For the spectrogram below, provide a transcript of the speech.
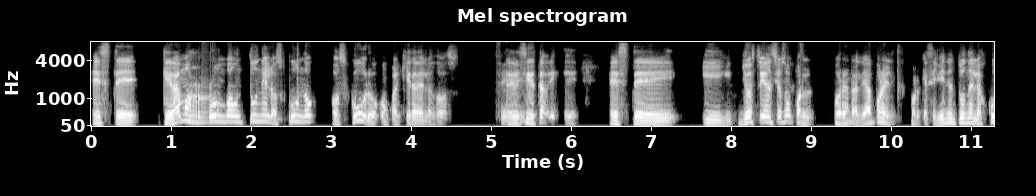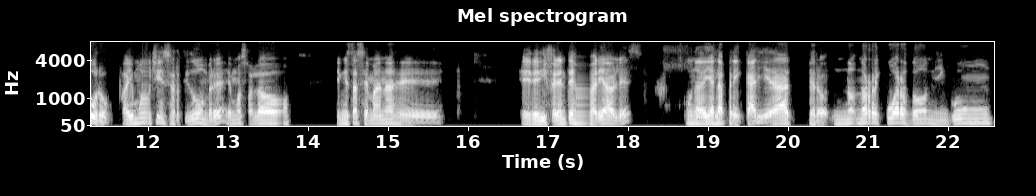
este, que vamos rumbo a un túnel oscuro, oscuro con cualquiera de los dos. Es decir, eh, eh, este, y yo estoy ansioso por, por en realidad por el, porque se viene un túnel oscuro. Hay mucha incertidumbre. Hemos hablado en estas semanas de, eh, de diferentes variables. Una de ellas la precariedad, pero no, no, recuerdo ningún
